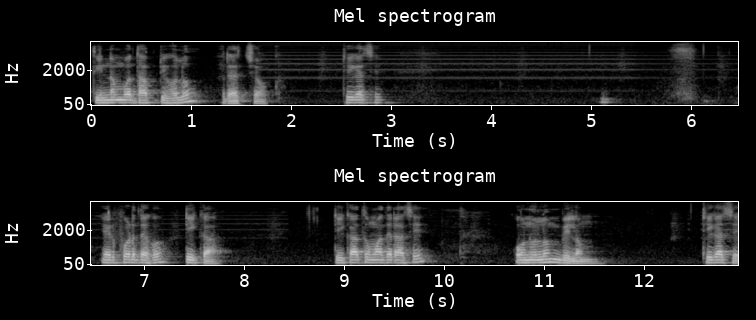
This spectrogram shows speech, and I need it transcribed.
তিন নম্বর ধাপটি হলো রেচক। ঠিক আছে? এরপরে দেখো টিকা। টিকা তোমাদের আছে অনুলোম বিলোম। ঠিক আছে?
